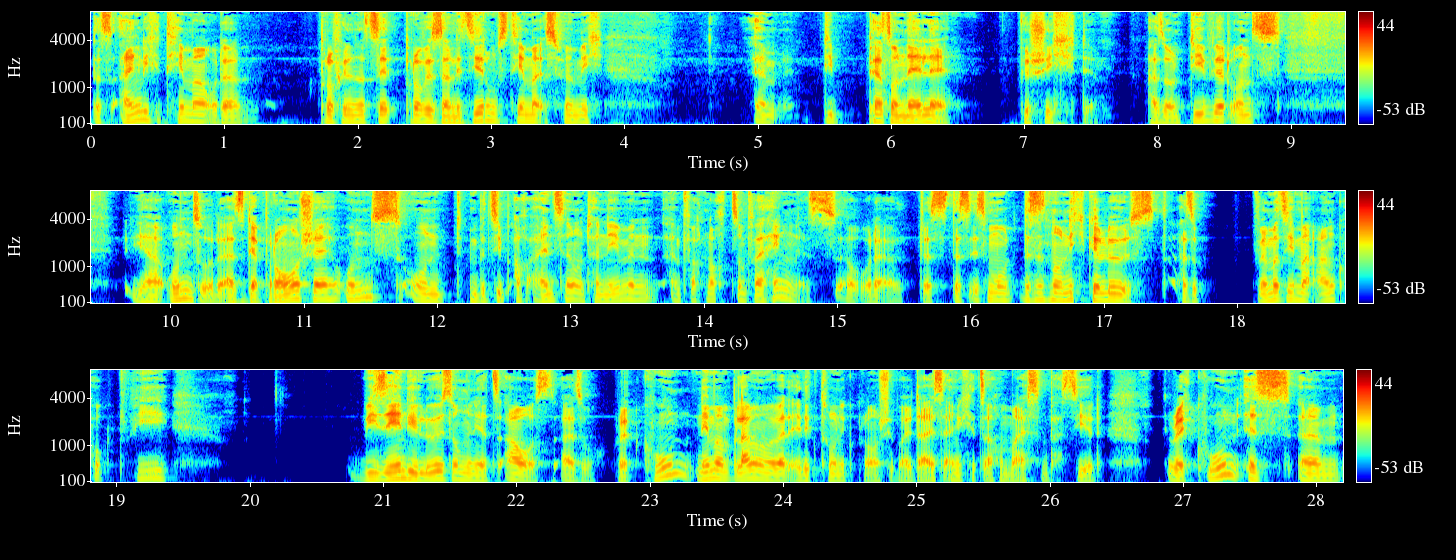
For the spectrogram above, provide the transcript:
Das eigentliche Thema oder Professionalis- Professionalisierungsthema ist für mich ähm, die personelle Geschichte. Also, und die wird uns, ja, uns oder also der Branche uns und im Prinzip auch einzelne Unternehmen einfach noch zum Verhängnis. Oder das, das ist, das ist noch nicht gelöst. Also, wenn man sich mal anguckt, wie, wie sehen die Lösungen jetzt aus? Also Redcoon, nehmen wir, bleiben wir mal bei der Elektronikbranche, weil da ist eigentlich jetzt auch am meisten passiert. Redcoon ist ähm,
